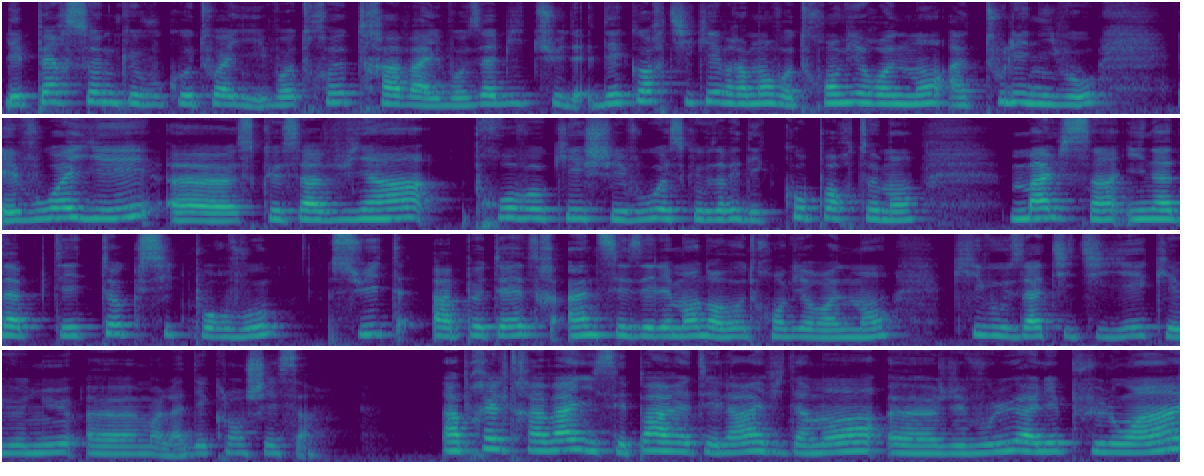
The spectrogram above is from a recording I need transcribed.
les personnes que vous côtoyez, votre travail, vos habitudes. Décortiquez vraiment votre environnement à tous les niveaux et voyez euh, ce que ça vient provoquer chez vous. Est-ce que vous avez des comportements malsains, inadaptés, toxiques pour vous? Suite à peut-être un de ces éléments dans votre environnement qui vous a titillé, qui est venu euh, voilà, déclencher ça. Après le travail, il s'est pas arrêté là, évidemment. Euh, j'ai voulu aller plus loin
